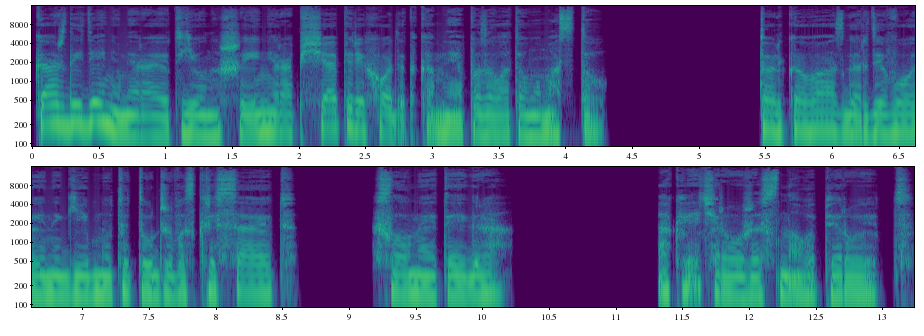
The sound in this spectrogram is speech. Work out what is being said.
Каждый день умирают юноши и не ропща переходят ко мне по Золотому мосту. Только в Асгарде воины гибнут и тут же воскресают, словно это игра. А к вечеру уже снова пируют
